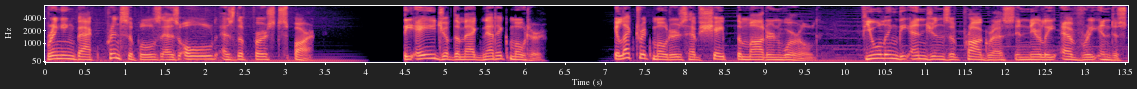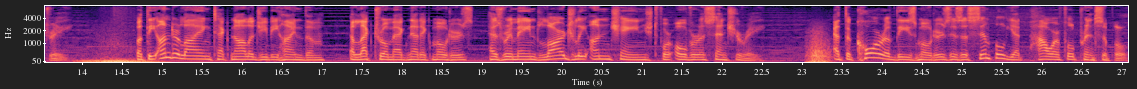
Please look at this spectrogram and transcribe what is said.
bringing back principles as old as the first spark. The age of the magnetic motor. Electric motors have shaped the modern world, fueling the engines of progress in nearly every industry. But the underlying technology behind them electromagnetic motors, has remained largely unchanged for over a century. At the core of these motors is a simple yet powerful principle.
